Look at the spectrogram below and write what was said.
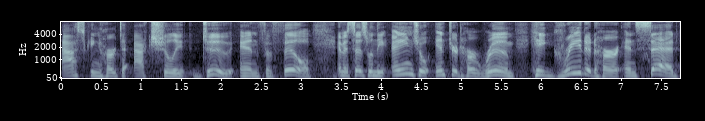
asking her to actually do and fulfill. And it says, when the angel entered her room, he greeted her and said,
